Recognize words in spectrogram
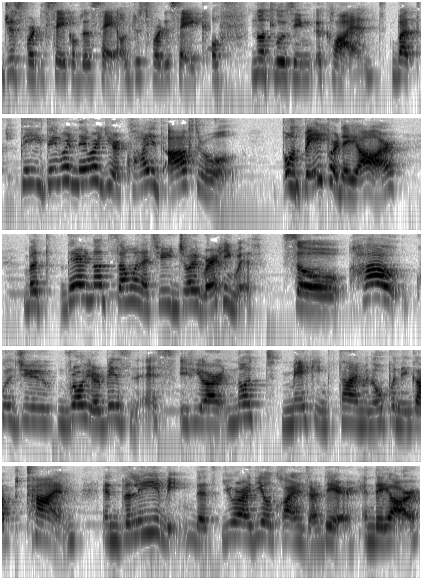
just for the sake of the sale, just for the sake of not losing a client. But they, they were never your client after all. On paper, they are, but they're not someone that you enjoy working with. So, how could you grow your business if you are not making time and opening up time and believing that your ideal clients are there and they are?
